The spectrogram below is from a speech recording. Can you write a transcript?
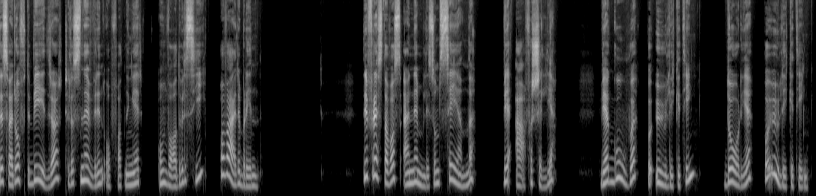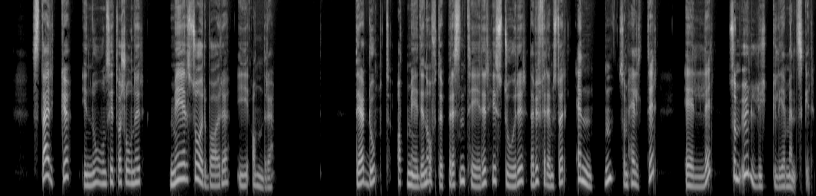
dessverre ofte bidrar til å snevre inn oppfatninger om hva det vil si å være blind. De fleste av oss er nemlig som seende, vi er forskjellige. Vi er gode på ulike ting, dårlige på ulike ting, sterke i noen situasjoner, mer sårbare i andre. Det er dumt at mediene ofte presenterer historier der vi fremstår enten som helter eller som ulykkelige mennesker.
